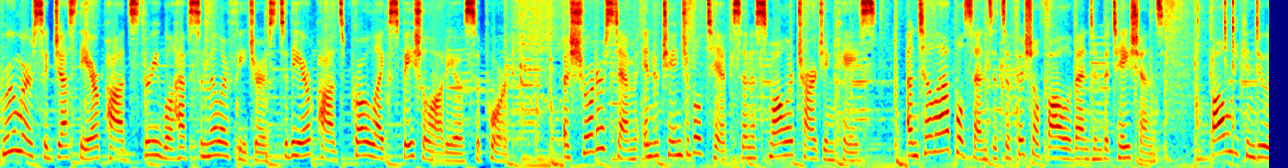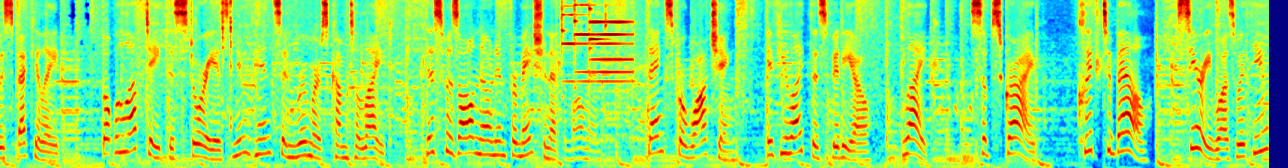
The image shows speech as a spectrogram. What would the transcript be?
Rumors suggest the AirPods 3 will have similar features to the AirPods Pro like spatial audio support, a shorter stem, interchangeable tips, and a smaller charging case. Until Apple sends its official fall event invitations, all we can do is speculate, but we'll update this story as new hints and rumors come to light. This was all known information at the moment. Thanks for watching. If you like this video, like, subscribe, click to bell. Siri was with you?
